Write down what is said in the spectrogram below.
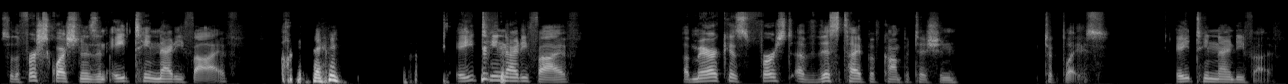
So the first question is in 1895. 1895, America's first of this type of competition took place. 1895.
